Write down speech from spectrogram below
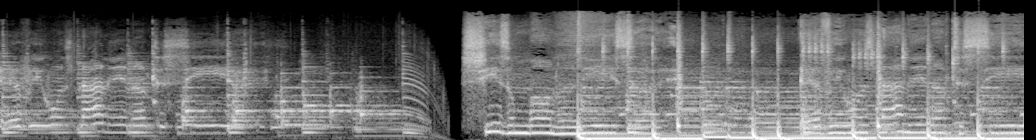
Everyone's lining up to see her. She's a Mona Lisa. Everyone's lining up to see her.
